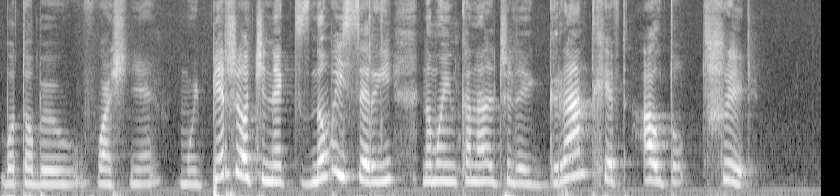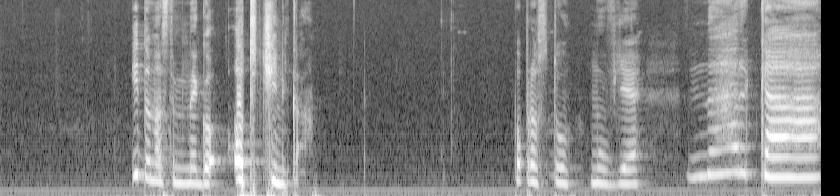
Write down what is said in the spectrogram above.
Bo to był właśnie mój pierwszy odcinek z nowej serii na moim kanale, czyli Grand Theft Auto 3. I do następnego odcinka. Po prostu mówię narka.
